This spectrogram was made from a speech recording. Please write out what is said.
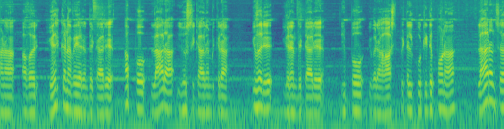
ஆனால் அவர் ஏற்கனவே இறந்துட்டாரு. அப்போ லாரா யோசிக்க ஆரம்பிக்கிறா இவர் இறந்துட்டாரு. இப்போ இவரை ஹாஸ்பிட்டல் கூட்டிட்டு போனால் லாரன்ஸை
